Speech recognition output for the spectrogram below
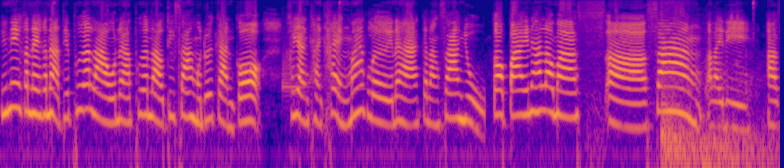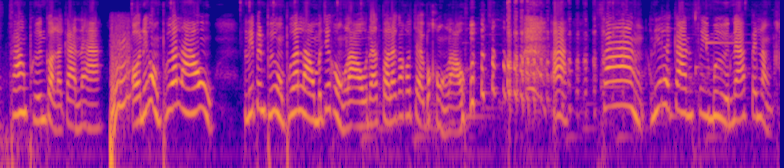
นี่นี่ในขณะที่เพื่อนเรานะเพื่อนเราที่สร้างมาด้วยกันก็ขยันขันแข่งมากเลยนะคะกำลังสร้างอยู่ต่อไปนะเรามาสร้างอะไรดีอ่าสร้างพื้นก่อนละกันนะคะอ๋อนี่ของเพื่อนเราอันนี้เป็นพื้นของเพื่อนเราไม่ใช่ของเรานะตอนแรกก็เข้าใจว่าของเราอะสร้างนี่รายการสี่หมื่นนะเป็นหลังค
